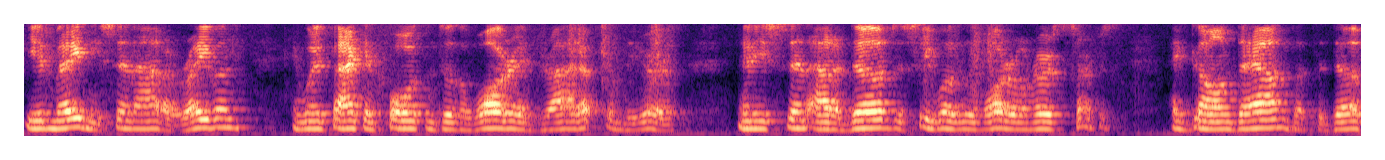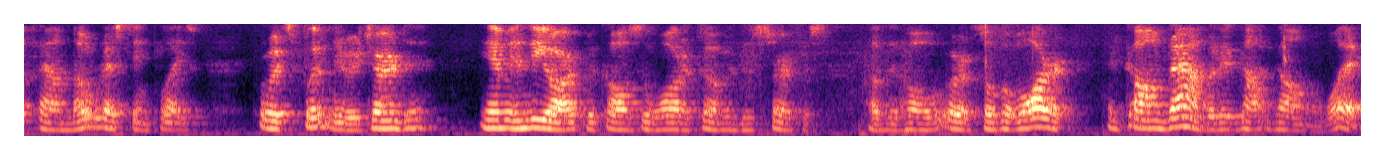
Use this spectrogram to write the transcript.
he had made, and he sent out a raven. He went back and forth until the water had dried up from the earth. Then he sent out a dove to see whether the water on earth's surface had gone down, but the dove found no resting place for its foot, and he returned to him in the ark because the water covered the surface of the whole earth. So the water had gone down, but it had not gone away.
